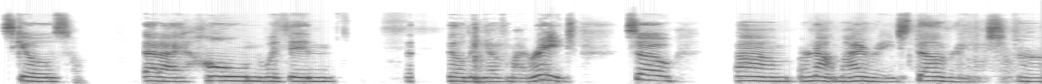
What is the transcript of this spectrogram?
skills that I honed within the building of my range. So, um, or not my range, the range. Uh,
